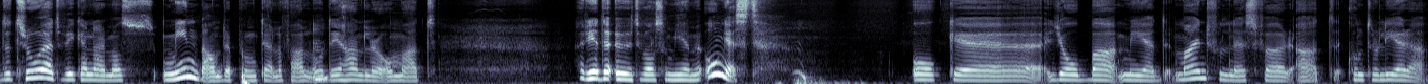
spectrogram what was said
då tror jag att vi kan närma oss min andra punkt i alla fall. Och det handlar om att reda ut vad som ger mig ångest. Och eh, jobba med mindfulness för att kontrollera,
